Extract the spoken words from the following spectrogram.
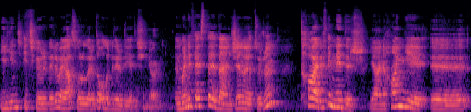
ilginç içgörüleri veya soruları da olabilir diye düşünüyorum. Manifeste eden jeneratörün tarifi nedir? Yani hangi e,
